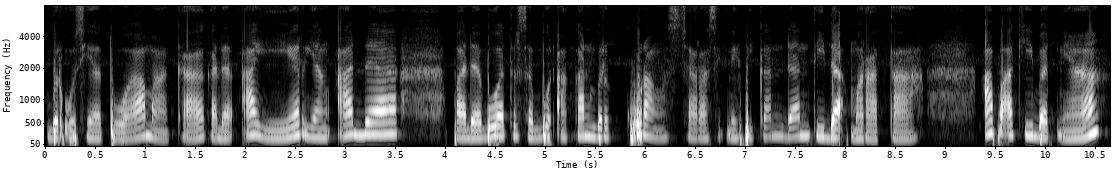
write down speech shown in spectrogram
berusia tua, maka kadar air yang ada pada buah tersebut akan berkurang secara signifikan dan tidak merata. Apa akibatnya?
